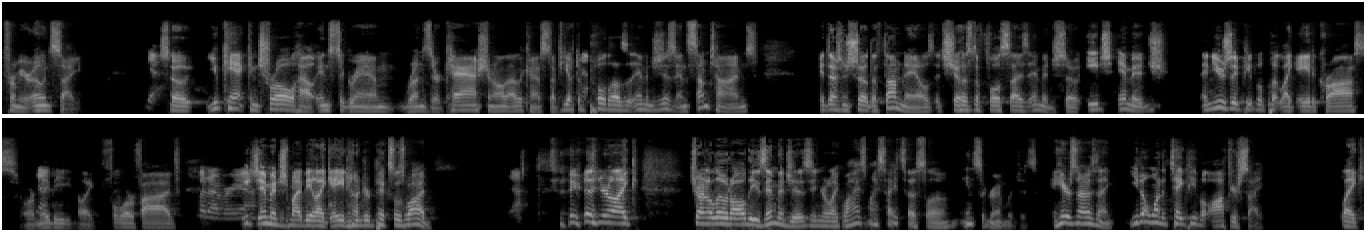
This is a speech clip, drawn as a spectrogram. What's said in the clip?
from your own site. Yeah. So you can't control how Instagram runs their cache and all that other kind of stuff. You have to yeah. pull those images, and sometimes it doesn't show the thumbnails it shows the full size image so each image and usually people put like eight across or yeah. maybe like four or five whatever yeah. each image might be like 800 pixels wide yeah and you're like trying to load all these images and you're like why is my site so slow instagram widgets here's another thing you don't want to take people off your site like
